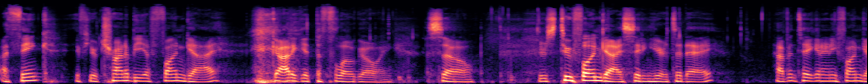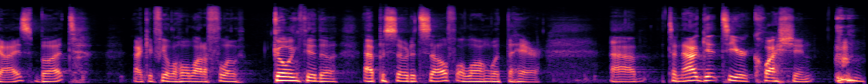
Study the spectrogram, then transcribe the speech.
I think if you're trying to be a fun guy, got to get the flow going. So there's two fun guys sitting here today. Haven't taken any fun guys, but I could feel a whole lot of flow going through the episode itself along with the hair. Uh, to now get to your question,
